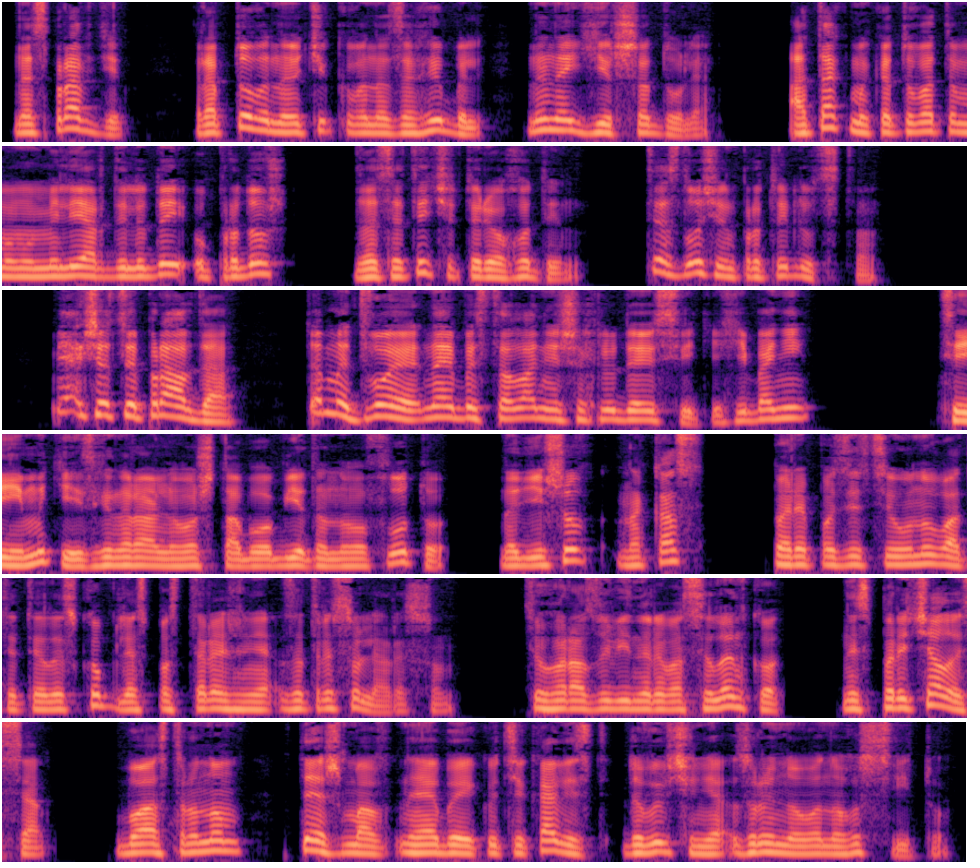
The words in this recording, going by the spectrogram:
Насправді, раптова неочікувана загибель не найгірша доля. А так ми катуватимемо мільярди людей упродовж 24 годин. Це злочин проти людства. Якщо це правда, то ми двоє найбезталанніших людей у світі, хіба ні? Цієї миті з Генерального штабу об'єднаного флоту надійшов наказ перепозиціонувати телескоп для спостереження за Трисолярисом. Цього разу Вінер і Василенко не сперечалися, бо астроном теж мав неабияку цікавість до вивчення зруйнованого світу.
